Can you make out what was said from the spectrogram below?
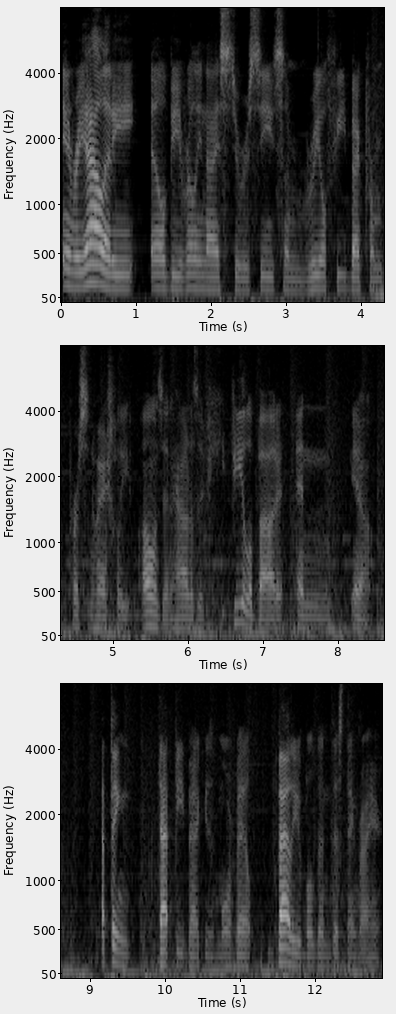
in reality, it'll be really nice to receive some real feedback from a person who actually owns it. How does it feel about it? And, you know, I think that feedback is more val valuable than this thing right here.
